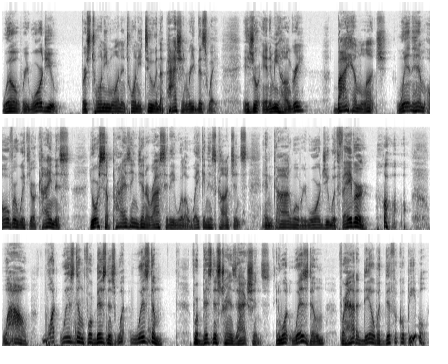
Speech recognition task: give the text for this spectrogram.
will reward you. Verse 21 and 22 in the Passion read this way Is your enemy hungry? Buy him lunch Win him over with your kindness. Your surprising generosity will awaken his conscience, and God will reward you with favor. wow, what wisdom for business! What wisdom for business transactions, and what wisdom for how to deal with difficult people.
